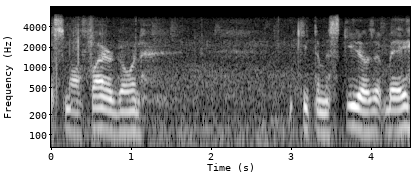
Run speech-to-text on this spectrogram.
a small fire going. Keep the mosquitoes at bay.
